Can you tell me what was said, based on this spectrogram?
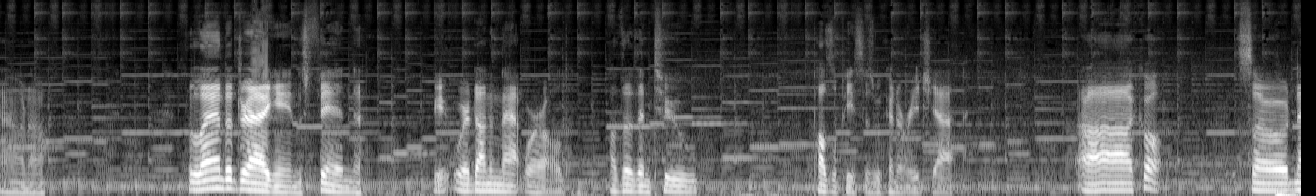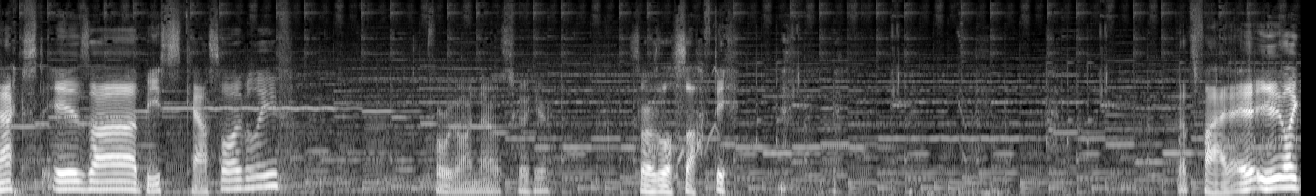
I don't know. The Land of Dragons, Finn. We, we're done in that world. Other than two puzzle pieces we couldn't reach yet. Uh, cool. So next is uh Beast's Castle, I believe. Before we go in there, let's go here. So Sora's a little softy. That's fine. It- you like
